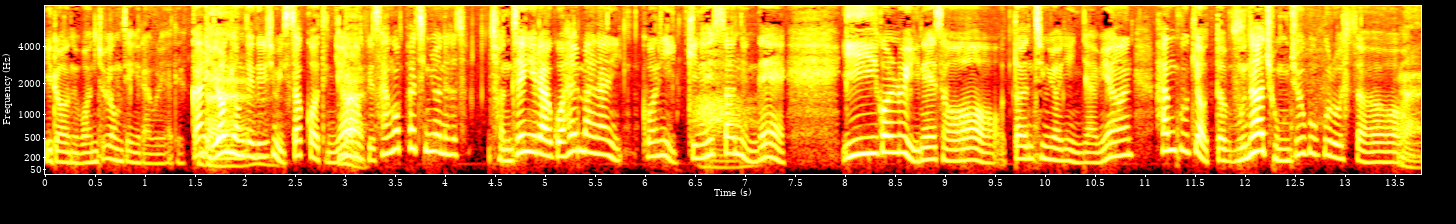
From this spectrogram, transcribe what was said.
이런 원조 경쟁이라고 해야 될까? 네. 이런 경쟁들이 좀 있었거든요. 네. 그 상업화 측면에서 전쟁이라고 할 만한 건이 있기는 아. 했었는데 이걸로 인해서 어떤 측면이 있냐면 한국이 어떤 문화 종주국으로서 네.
